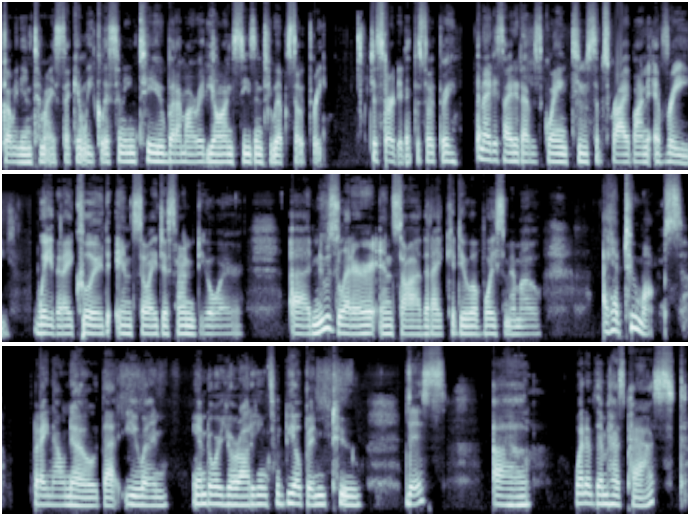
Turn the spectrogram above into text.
going into my second week listening to you, but I'm already on season two, episode three. Just started episode three. And I decided I was going to subscribe on every way that I could. And so I just found your uh, newsletter and saw that I could do a voice memo. I had two moms, but I now know that you and and or your audience would be open to this. Uh, one of them has passed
